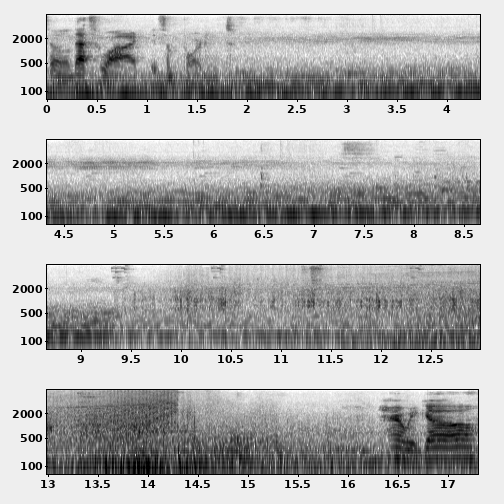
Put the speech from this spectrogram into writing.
so that's why it's important. Go.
